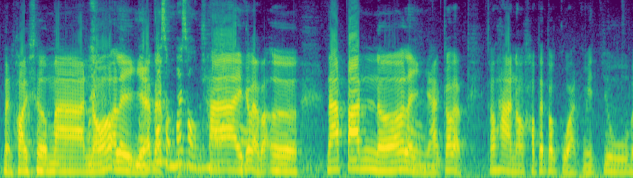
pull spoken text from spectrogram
เหมือนพลอยเชอร์มานเนาะอะไรอย่างเงี้ยเหมืแบอนบผสมผสม ใช่ก็แบบว่าเออหน้าปั้นเนาะอะไรอย่างเงี้ยก็แบบ ก็พาน้องเขาไปประกวดมิสยูไป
